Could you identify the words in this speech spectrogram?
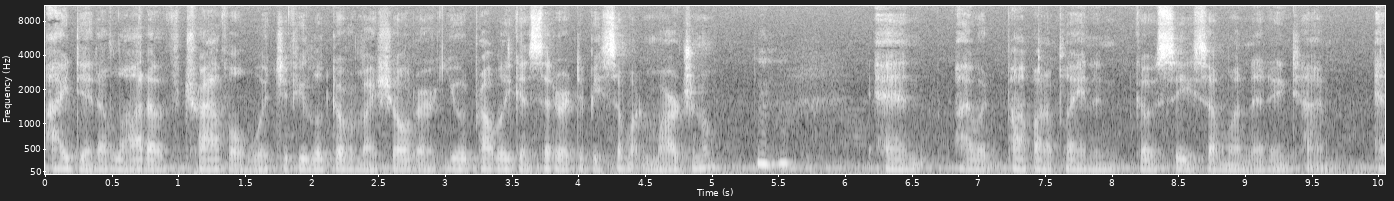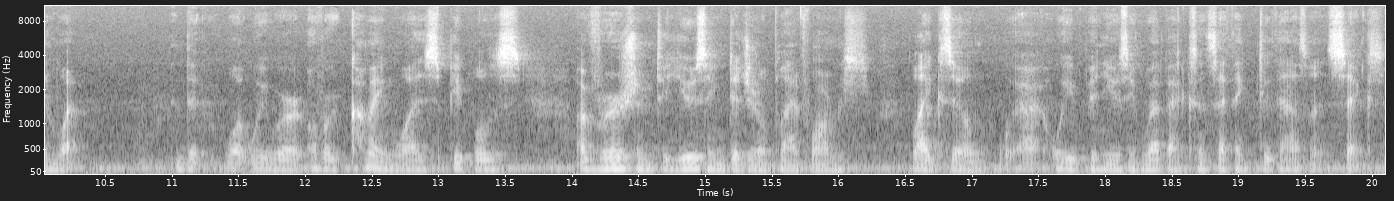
I did a lot of travel, which, if you looked over my shoulder, you would probably consider it to be somewhat marginal. Mm-hmm. And I would pop on a plane and go see someone at any time. And what the, what we were overcoming was people's aversion to using digital platforms like Zoom. Uh, we've been using WebEx since I think 2006.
